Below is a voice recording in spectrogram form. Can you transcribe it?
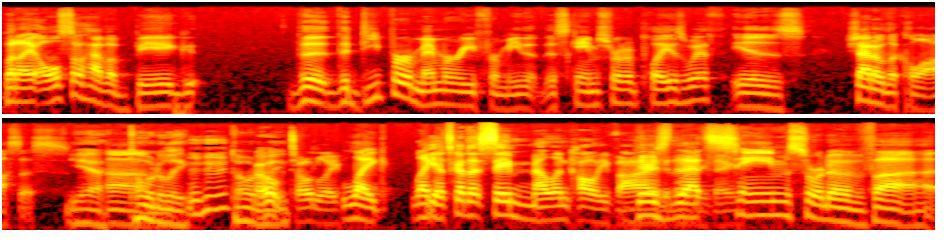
but I also have a big the the deeper memory for me that this game sort of plays with is Shadow of the Colossus. Yeah, Um, totally, oh totally. totally. Like like yeah, it's got that same melancholy vibe. there's and that everything. same sort of uh,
